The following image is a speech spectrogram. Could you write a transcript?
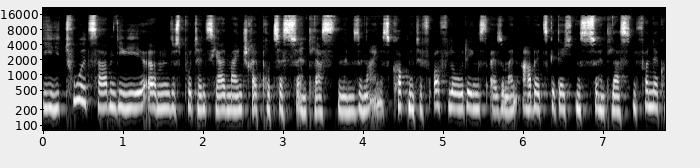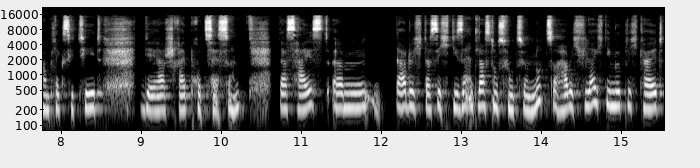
Die Tools haben die, ähm, das Potenzial, meinen Schreibprozess zu entlasten im Sinne eines Cognitive Offloadings, also mein Arbeitsgedächtnis zu entlasten von der Komplexität der Schreibprozesse. Das heißt, ähm, dadurch, dass ich diese Entlastungsfunktion nutze, habe ich vielleicht die Möglichkeit,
